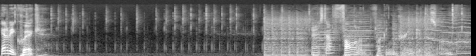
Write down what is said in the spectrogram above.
Gotta be quick. Alright, stop falling on the fucking drink in this one.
